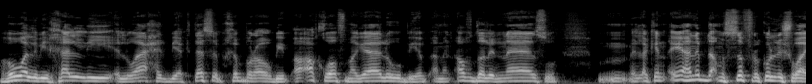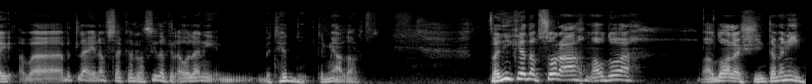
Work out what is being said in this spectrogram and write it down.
هو اللي بيخلي الواحد بيكتسب خبرة وبيبقى أقوى في مجاله وبيبقى من أفضل الناس و... لكن إيه هنبدأ من الصفر كل شوية. بتلاقي نفسك رصيدك الأولاني بتهده بترميه على الأرض. فدي كده بسرعة موضوع موضوع ال 20 80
